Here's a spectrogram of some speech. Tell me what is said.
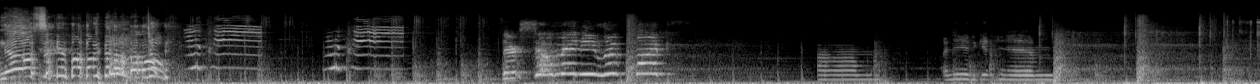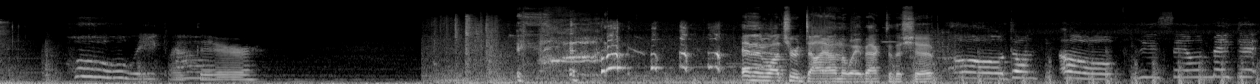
No, Salem, no! No! Oh, There's so many loot bugs. Um, I need to get him Holy cow! right there. And then watch her die on the way back to the ship. Oh, don't. Oh, please, Salem, make it.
